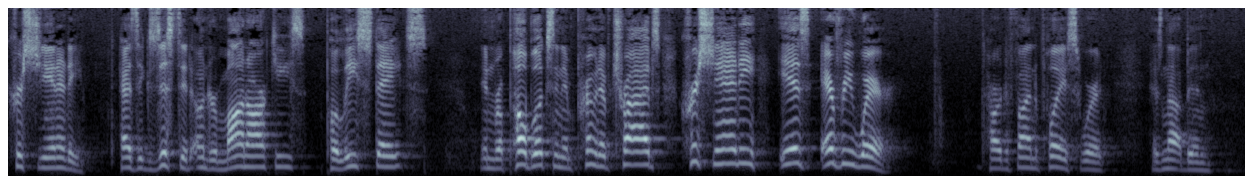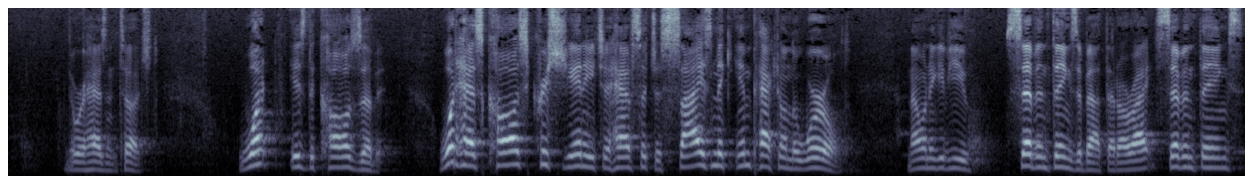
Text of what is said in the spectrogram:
Christianity has existed under monarchies, police states, in republics, and in primitive tribes. Christianity is everywhere. It's hard to find a place where it has not been, it hasn't touched. What is the cause of it? What has caused Christianity to have such a seismic impact on the world? And I want to give you seven things about that, all right? Seven things.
